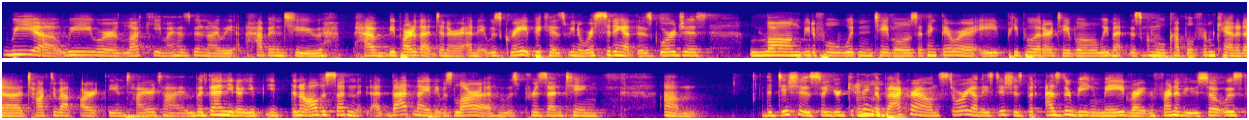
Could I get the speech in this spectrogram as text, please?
we uh, we were lucky. My husband and I we happened to have be part of that dinner, and it was great because you know we're sitting at this gorgeous long, beautiful wooden tables. I think there were eight people at our table. We met this cool mm-hmm. couple from Canada, talked about art the entire time. But then, you know, you, you then all of a sudden at that night it was Lara who was presenting um, the dishes. So you're getting mm-hmm. the background story on these dishes, but as they're being made right in front of you. So it was,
